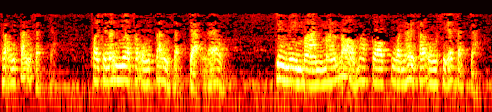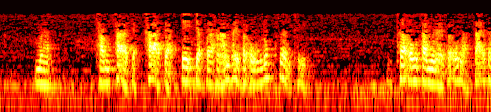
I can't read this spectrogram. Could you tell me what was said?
พระองค์ตั้งสัจจะเพราะฉะนั้นเมื่อพระองค์ตั้งสัจจะแล้ว จึงมีมารมาล่อมาก่อกวนให้พระองค์เสียสัจจะมาทำท่าจะฆ่าจะตีจะประหารให้พระองค์ลุกเคลื่อนที่ พระองค์ทำยังไงพระองค์ว่าตายก็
